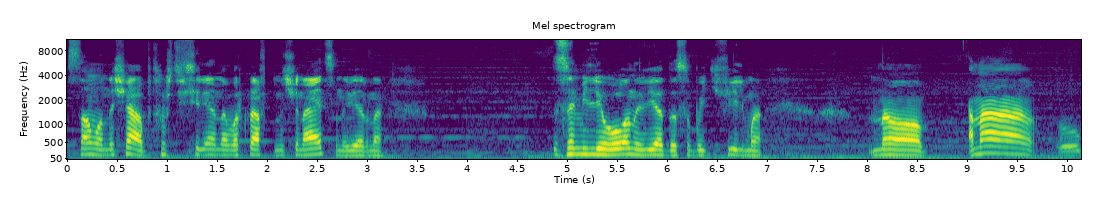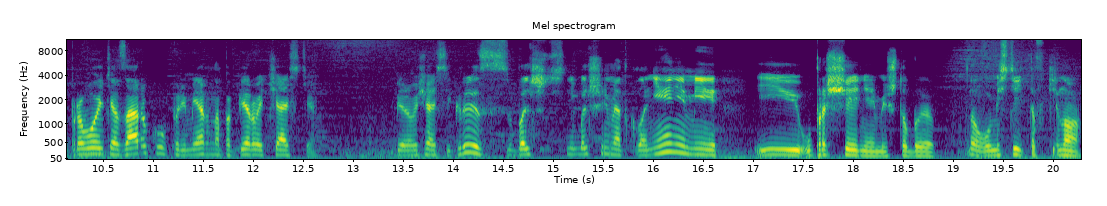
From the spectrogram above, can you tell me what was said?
с самого начала, потому что вселенная Warcraft начинается, наверное, за миллионы лет до событий фильма. Но она э, проводит тебя за руку примерно по первой части. Первой части игры с, больш... с небольшими отклонениями и упрощениями, чтобы ну, уместить это в кино.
